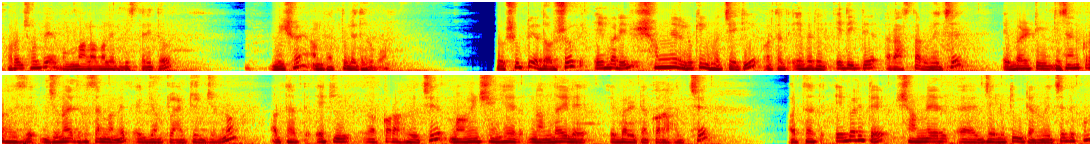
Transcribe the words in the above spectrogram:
খরচ হবে এবং মালামালের বিস্তারিত বিষয় আমরা তুলে ধরবো। তো সুপ্রিয় দর্শক, এই বাড়ির সামনের লুকিং হচ্ছে এটি, অর্থাৎ এই বাড়ির এদিক দিয়ে রাস্তা রয়েছে। এই বাড়িটি ডিজাইন করা হয়েছে জুনায়দ হোসেন নামের একজন ক্লায়েন্টের জন্য। অর্থাৎ এটি করা হয়েছে ময়মনসিংহের নান্দাইলে এই বাড়িটা করা হচ্ছে। অর্থাৎ এই বাড়িতে সামনের যে লুকিংটা রয়েছে, দেখুন,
